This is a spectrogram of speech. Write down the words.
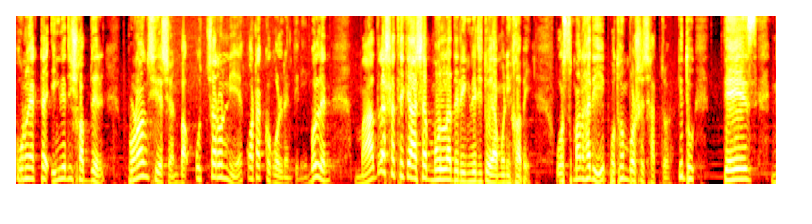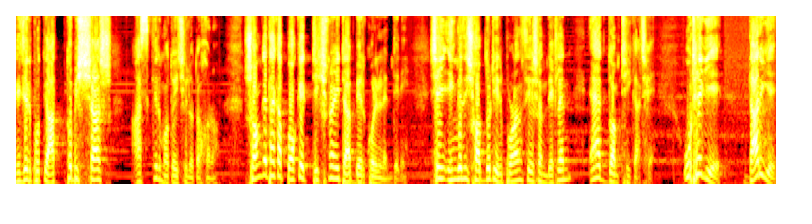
কোনো একটা ইংরেজি শব্দের প্রোনাউন্সিয়েশন বা উচ্চারণ নিয়ে কটাক্ষ করলেন তিনি। বললেন, মাদ্রাসা থেকে আসা মোল্লাদের ইংরেজি তো এমনই হবে। ওসমান হাদি প্রথম বর্ষের ছাত্র। কিন্তু তেজ, নিজের প্রতি আত্মবিশ্বাস আজকের মতোই ছিল তখনও। সঙ্গে থাকা পকেট ডিকশনারিটা বের করলেন তিনি। সেই ইংরেজি শব্দটির প্রোনাউন্সিয়েশন দেখলেন, একদম ঠিক আছে। উঠে গিয়ে দাঁড়িয়ে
